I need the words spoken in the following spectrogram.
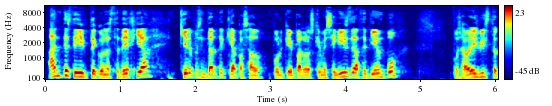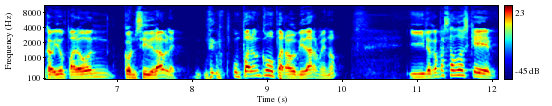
Antes de irte con la estrategia, quiero presentarte qué ha pasado, porque para los que me seguís de hace tiempo, pues habréis visto que ha habido un parón considerable. un parón como para olvidarme, ¿no? Y lo que ha pasado es que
